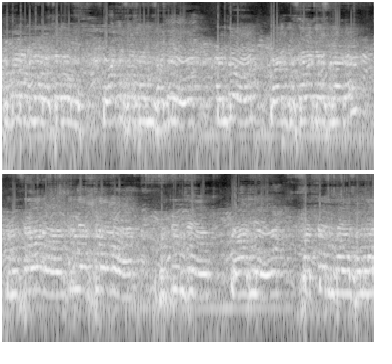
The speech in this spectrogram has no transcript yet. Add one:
సుబ్బారెడ్డి స్టేడియం వాటర్ స్టేషన్ సభ్యులు దానికి సేవ చేస్తున్నారు. ఈ సేవలు ఇంటర్నేషనల్ గుర్తించి వారిని సత్కరించవలసిందిగా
